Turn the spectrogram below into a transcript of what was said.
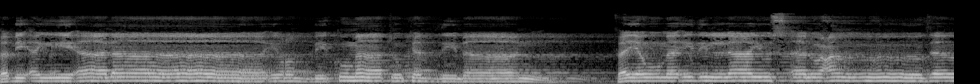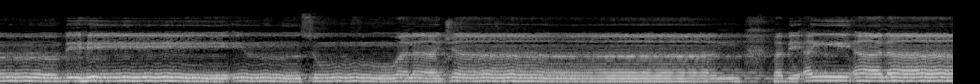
فبأي آلاء ربكما تكذبان فيومئذ لا يسأل عن ذنبه إنس ولا جان فبأي آلاء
